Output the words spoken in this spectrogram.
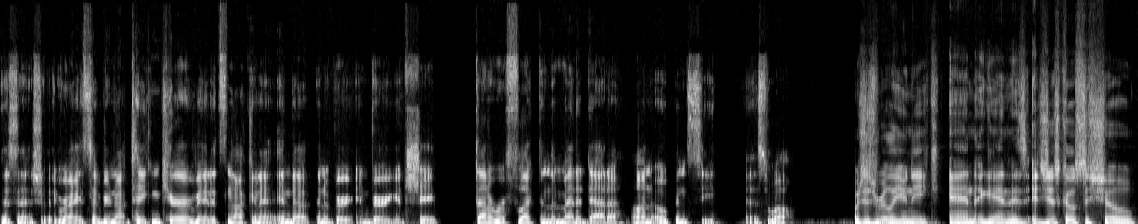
essentially right? So if you're not taking care of it it's not going to end up in a very in very good shape that'll reflect in the metadata on OpenSea as well. Which is really unique. And again it just goes to show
